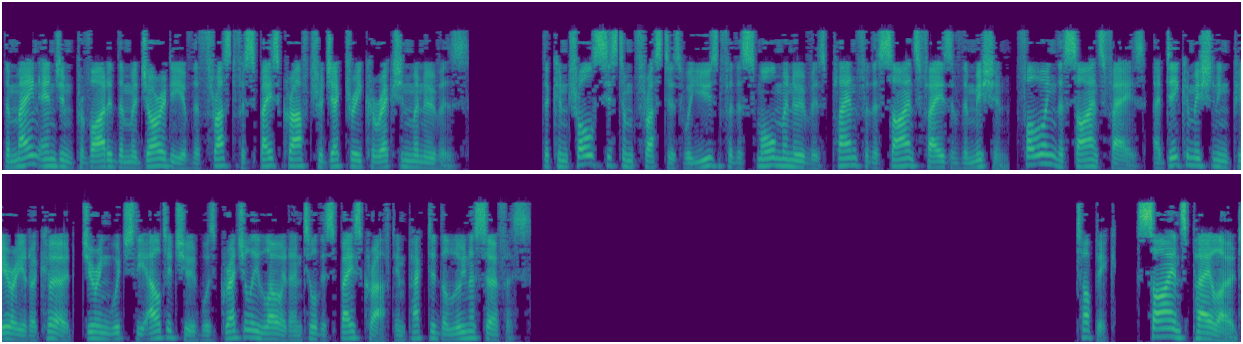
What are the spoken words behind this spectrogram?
The main engine provided the majority of the thrust for spacecraft trajectory correction maneuvers. The control system thrusters were used for the small maneuvers planned for the science phase of the mission. Following the science phase, a decommissioning period occurred, during which the altitude was gradually lowered until the spacecraft impacted the lunar surface. Topic: Science payload.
